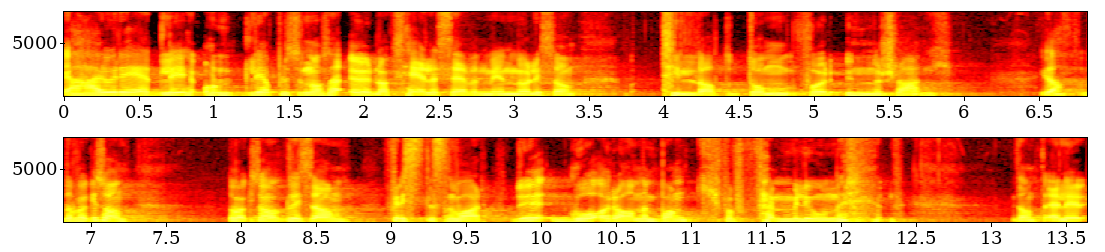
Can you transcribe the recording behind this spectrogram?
jeg er jo redelig, ordentlig, og plutselig nå har jeg ødelagt hele CV-en min med å liksom tildalt dom for underslag. Ja, det var ikke sånn det var ikke sånn at liksom, fristelsen var du, gå og ran en bank for fem millioner. Eller,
